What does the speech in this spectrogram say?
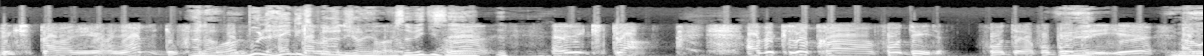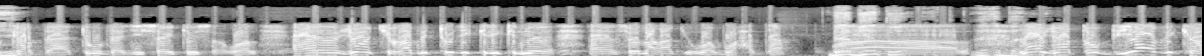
l'expert algérien de football. Alors, Boulhay, l'expert algérien, vous savez qui c'est hein Ouais, un expert. Avec l'autre, euh, Faudil. Faudil, faut pas oublier. Avec la bateau, Vanessa et tout ça. Voilà. Un jour, tu ramènes tous les clics euh, euh, sur la radio. Wahad, hein. Ben, bientôt. Euh, Là, j'entends bien avec euh,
